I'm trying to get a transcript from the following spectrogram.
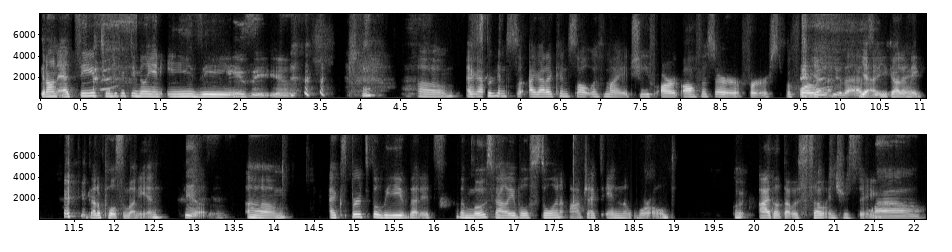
Get on Etsy, 250 million easy. Easy, yeah. Um, I gotta, cons- I gotta consult with my chief art officer first before Yeah. we do the Etsy yeah, you gotta make you gotta pull some money in. Yeah. Um, experts believe that it's the most valuable stolen object in the world. I thought that was so interesting. Wow.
